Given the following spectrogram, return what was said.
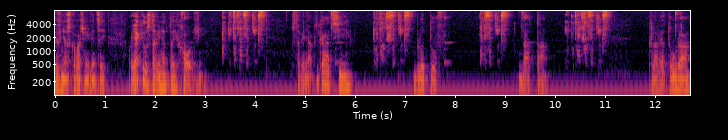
wywnioskować mniej więcej o jakie ustawienia tutaj chodzi. Ustawienia aplikacji. Bluetooth, Data settings. data, Input method settings. Klawiatura,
